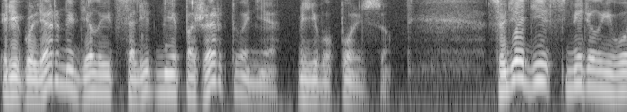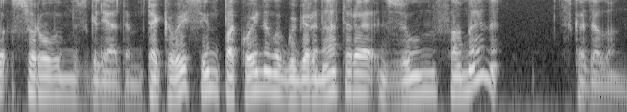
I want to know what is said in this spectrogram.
регулярно делает солидные пожертвования в его пользу. Судья Ди смерил его суровым взглядом. «Так вы сын покойного губернатора Цзун Фомена?» — сказал он.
